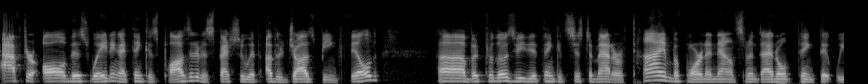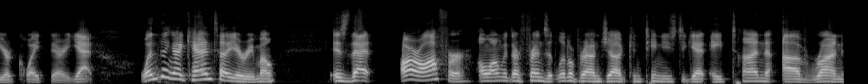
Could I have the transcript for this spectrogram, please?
after all of this waiting, I think is positive, especially with other jobs being filled. Uh, but for those of you that think it's just a matter of time before an announcement, I don't think that we are quite there yet. One thing I can tell you, Remo, is that our offer, along with our friends at Little Brown Jug, continues to get a ton of run.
